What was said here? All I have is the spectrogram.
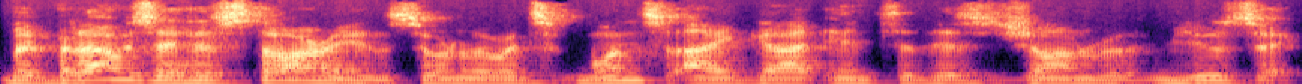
But but I was a historian, so in other words, once I got into this genre of music,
